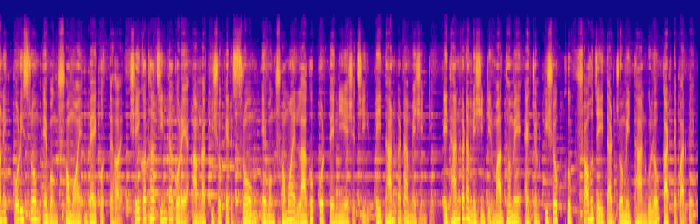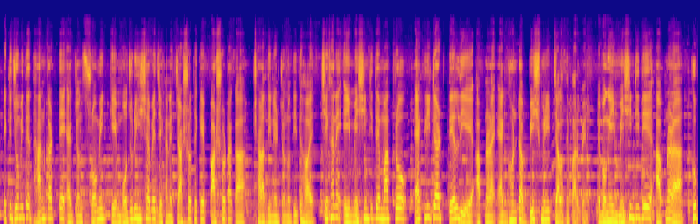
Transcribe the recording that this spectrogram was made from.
অনেক পরিশ্রম এবং সময় ব্যয় করতে হয়। সেই কথা চিন্তা করে আমরা কৃষকের শ্রম এবং সময় লাঘব করতে নিয়ে এসেছি এই ধান কাটা মেশিনটি। এই ধান কাটা মেশিনটির মাধ্যমে একজন কৃষক খুব সহজেই তার জমির ধানগুলো কাটতে পারবে। একটি জমিতে ধান কাটতে একজন শ্রমিককে মজুরি হিসাবে যেখানে চারশো থেকে পাঁচশো টাকা সারাদিনের জন্য দিতে হয়, সেখানে এই মেশিনটিতে মাত্র এক লিটার তেল দিয়ে আপনারা এক ঘণ্টা বিশ মিনিট চালাতে পারবেন এবং এই মেশিনটি দিয়ে আপনারা খুব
